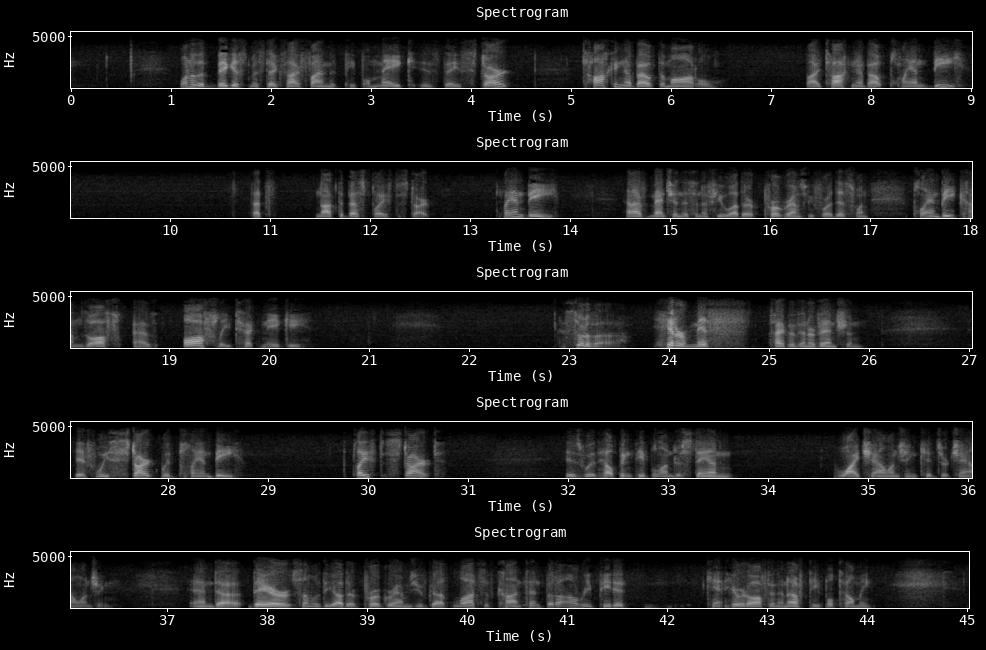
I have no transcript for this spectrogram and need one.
One of the biggest mistakes I find that people make is they start talking about the model by talking about Plan B. That's not the best place to start. Plan B, and I've mentioned this in a few other programs before this one, Plan B comes off as awfully techniquey. It's sort of a hit or miss type of intervention. If we start with Plan B, the place to start is with helping people understand why challenging kids are challenging. And uh, there, some of the other programs, you've got lots of content, but I'll repeat it. Can't hear it often enough, people tell me.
